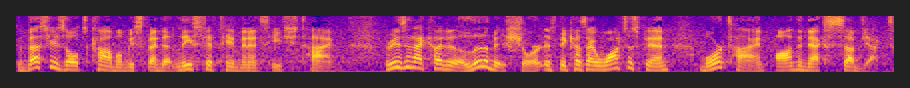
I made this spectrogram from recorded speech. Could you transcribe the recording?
The best results come when we spend at least 15 minutes each time. The reason I cut it a little bit short is because I want to spend more time on the next subject.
